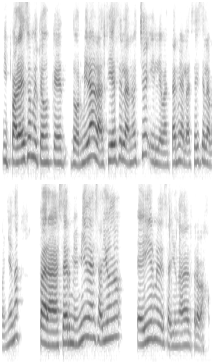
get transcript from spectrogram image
Y para eso me tengo que dormir a las 10 de la noche y levantarme a las 6 de la mañana para hacerme mi desayuno e irme a desayunar al trabajo.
